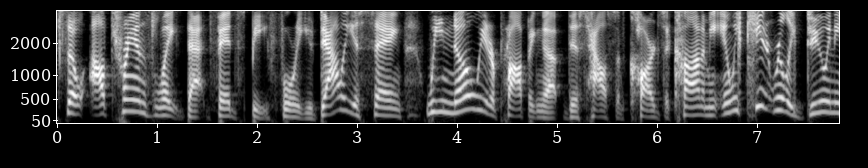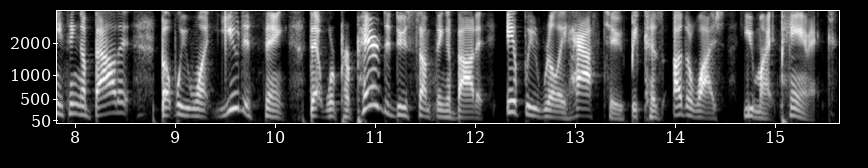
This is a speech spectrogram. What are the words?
So I'll translate that Fed speak for you. Daly is saying, We know we are propping up this house of cards economy and we can't really do anything about it, but we want you to think that we're prepared to do something about it if we really have to, because otherwise you might panic.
